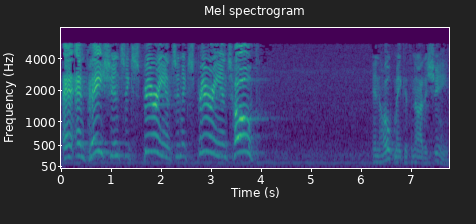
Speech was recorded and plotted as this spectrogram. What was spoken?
And, and patience experience and experience hope. And hope maketh not ashamed.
